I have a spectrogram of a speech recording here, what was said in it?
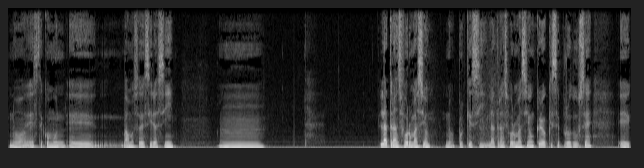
¿no? Este común, eh, vamos a decir así, mm, la transformación, ¿no? Porque sí, la transformación creo que se produce eh,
